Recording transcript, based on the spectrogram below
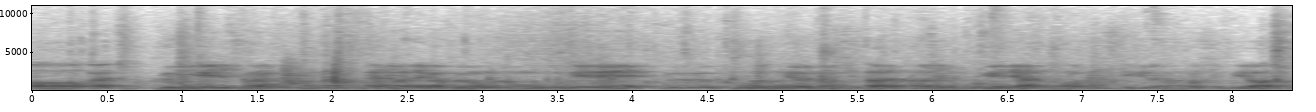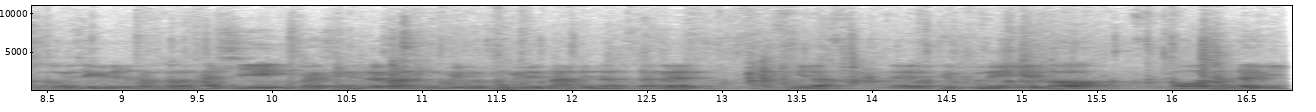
어, 아, 그 이후에 중앙행정수사위원회가 고용노동부의 그 보고 공개 결정을 취소하자 단원님 고개에 대한 소송을 다시 제기를 한 것이고요. 소송이 제기돼서 삼성은 다시 국가학생들에 관한 정보임을 공개되면 안 된다는 주장을 했습니다. 네, 그 본회의에서 어, 위-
